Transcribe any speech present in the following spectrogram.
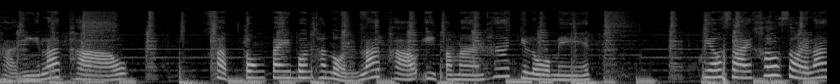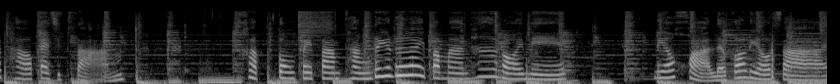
ถานีลาดพร้าว ขับตรงไปบนถนนลาดพร้าวอีกประมาณ 5 กิโลเมตรเลี้ยวซ้ายเข้าซอยลาดพร้าว 83 ขับตรงไปตามทางเรื่อยๆ ประมาณ 500 เมตร เลี้ยวขวาแล้วก็เลี้ยวซ้าย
